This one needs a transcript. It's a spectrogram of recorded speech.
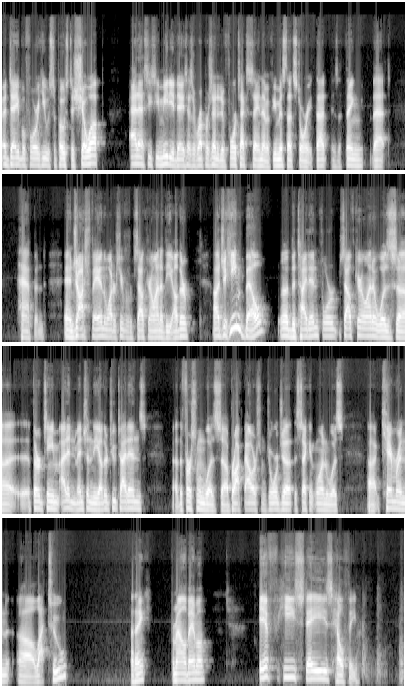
a day before he was supposed to show up at SEC Media Days as a representative for Texas A&M. If you missed that story, that is a thing that happened. And Josh Vann, the wide receiver from South Carolina, the other. Uh, Bell, uh, the tight end for South Carolina, was uh, third team. I didn't mention the other two tight ends. Uh, the first one was uh, Brock Bowers from Georgia. The second one was uh, Cameron Latu, I think, from Alabama if he stays healthy,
